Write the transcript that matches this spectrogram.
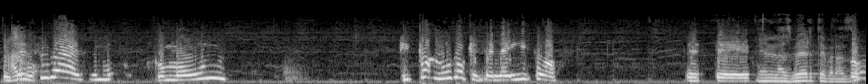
Pues algo. es una, como, como un tipo nudo que se le hizo, este, en las vértebras, ¿no?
